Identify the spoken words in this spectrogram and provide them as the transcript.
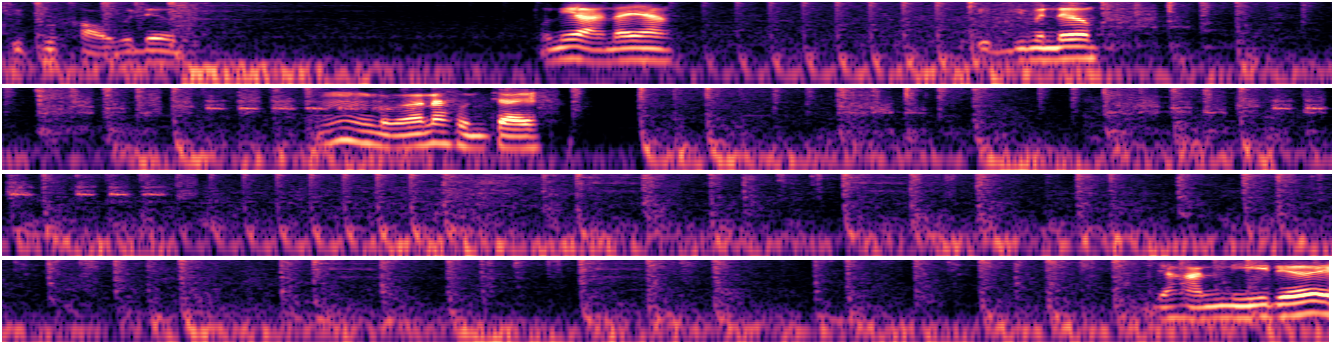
ปิดภูเขาไปเดิม ตรงนี้อะได้ยังปิดดีเหมือนเดิม อืมตรงนั้นน่าสนใจ อย่าหันหนีเด้ย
